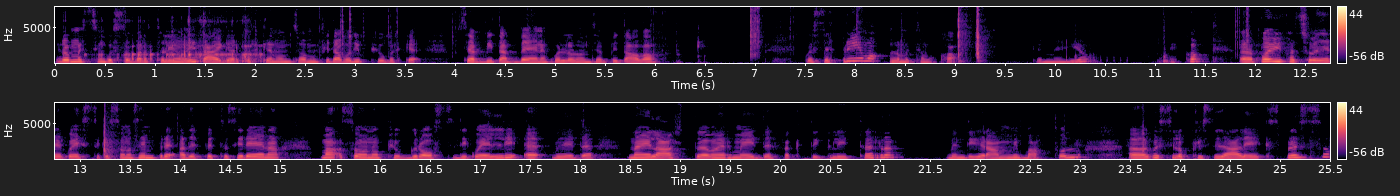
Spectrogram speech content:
Li ho messi in questo barattolino di Tiger perché non so, mi fidavo di più perché si avvita bene, quello non si avvitava questo è il primo lo mettiamo qua che è meglio ecco eh, poi vi faccio vedere questi che sono sempre ad effetto sirena ma sono più grossi di quelli. E vedete Nail Art Mermaid Effect Glitter 20 grammi Battle. Uh, questi l'ho presi da AliExpress.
